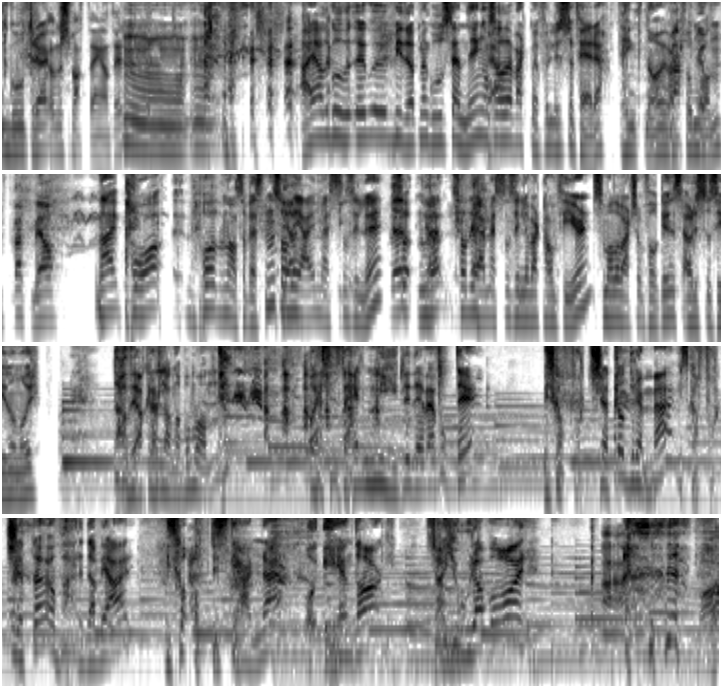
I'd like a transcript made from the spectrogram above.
god trøkk. Kan du smatte en gang til? Mm, mm. Nei, jeg hadde god, bidratt med god stemning, og så hadde jeg vært med for å filosofere. Tenk, nå har vi vært på månen. Vært med, ja. Nei, på, på NASA-festen så Ja. så, Ja. så hadde jeg mest sannsynlig vært han fyren som hadde vært som folkens. Jeg har lyst til å si noen ord. Da hadde vi akkurat landa på månen. Og jeg syns det er helt nydelig det vi har fått til. Vi skal fortsette å drømme, vi skal fortsette å være der vi er. Vi skal opp til stjernene, og en dag så er jorda vår. Hva?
